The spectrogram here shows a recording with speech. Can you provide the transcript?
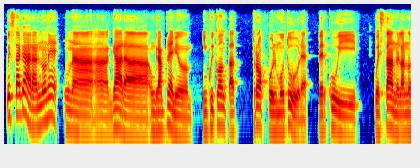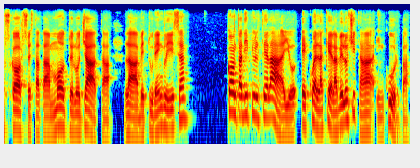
Questa gara non è una gara, un gran premio in cui conta troppo il motore, per cui quest'anno e l'anno scorso è stata molto elogiata la vettura inglese. Conta di più il telaio e quella che è la velocità in curva.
